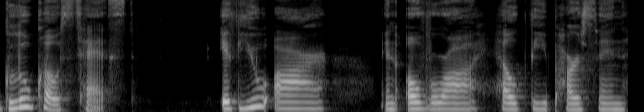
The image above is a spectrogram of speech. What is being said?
Glucose test. If you are an overall healthy person,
